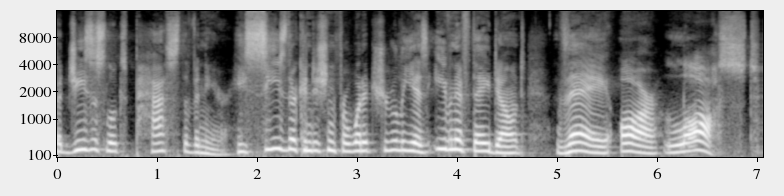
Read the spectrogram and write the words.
But Jesus looks past the veneer. He sees their condition for what it truly is. Even if they don't, they are lost.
